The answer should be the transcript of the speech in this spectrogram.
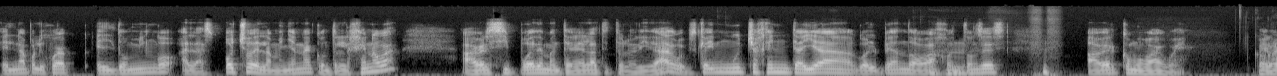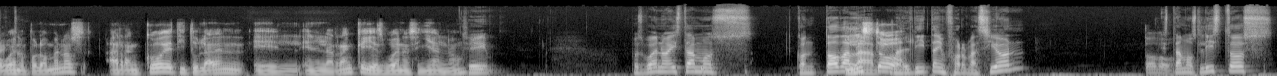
el Napoli juega el domingo a las 8 de la mañana contra el Génova. A ver si puede mantener la titularidad, güey. Es que hay mucha gente allá golpeando abajo. Entonces, a ver cómo va, güey. Pero bueno, por lo menos arrancó de titular en el, en el arranque y es buena señal, ¿no? Sí. Pues bueno, ahí estamos con toda Listo. la maldita información. Todo. Estamos listos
